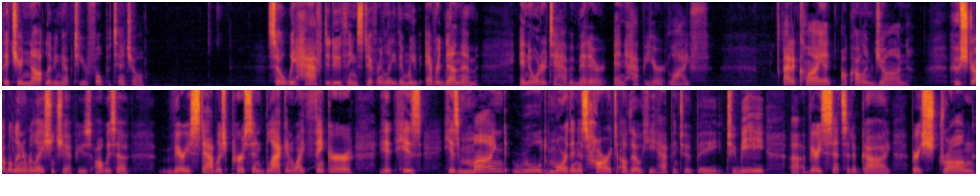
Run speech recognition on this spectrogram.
that you're not living up to your full potential. So we have to do things differently than we've ever done them in order to have a better and happier life. I had a client, I'll call him John, who struggled in a relationship. He was always a very established person, black and white thinker. His his mind ruled more than his heart, although he happened to be to be uh, a very sensitive guy, very strong,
